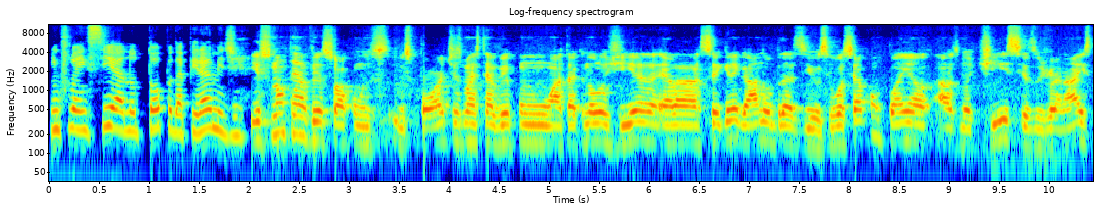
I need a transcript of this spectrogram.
influencia no topo da pirâmide? Isso não tem a ver só com os esportes, mas tem a ver com a tecnologia ela segregar no Brasil. Se você acompanha as notícias, os jornais,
